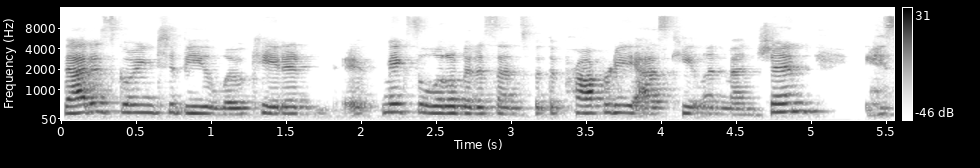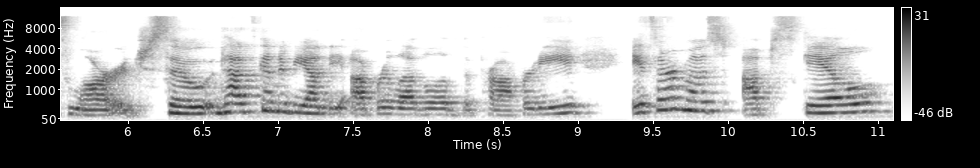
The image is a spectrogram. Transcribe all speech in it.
That is going to be located, it makes a little bit of sense, but the property, as Caitlin mentioned, is large. So that's going to be on the upper level of the property. It's our most upscale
